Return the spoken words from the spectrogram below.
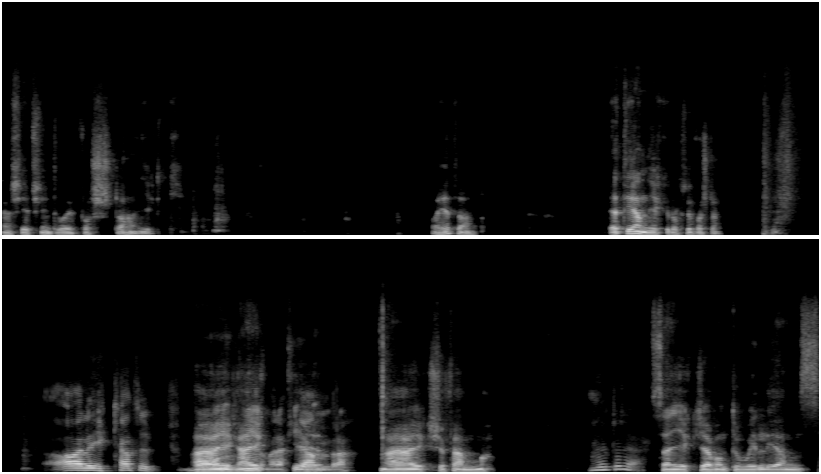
kanske i och för sig inte var i första han gick. Vad heter han? Etienne gick också i första. Ja, eller gick han typ? Nej, han gick, han gick, i andra. Nej, han gick 25. Han gjorde det. Sen gick Javonte Williams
